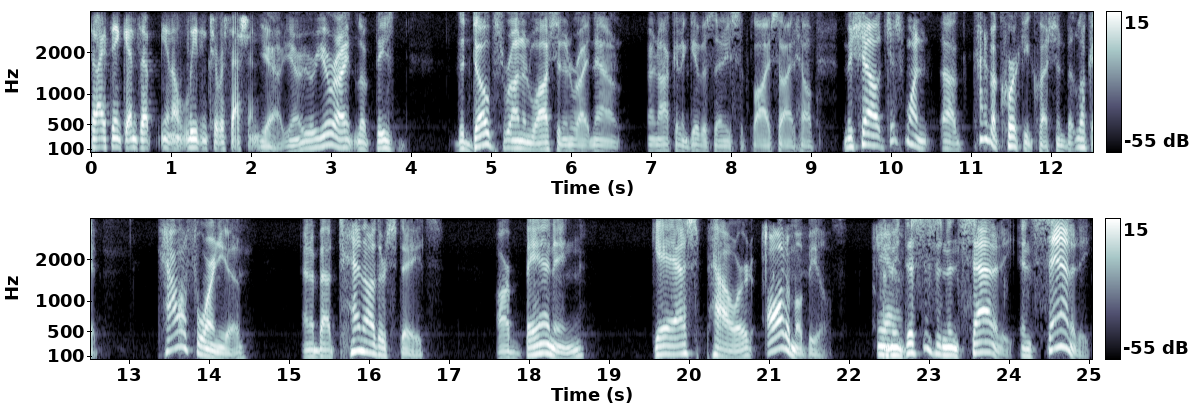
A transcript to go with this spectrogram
that I think ends up you know leading to recession. Yeah, you know, you're right. Look, these the dopes run in Washington right now are not going to give us any supply side help. Michelle, just one uh, kind of a quirky question, but look at California and about 10 other states are banning gas powered automobiles. Yeah. I mean, this is an insanity, insanity.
